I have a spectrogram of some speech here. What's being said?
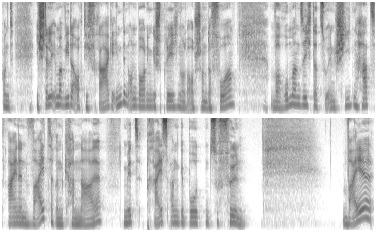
Und ich stelle immer wieder auch die Frage in den Onboarding-Gesprächen oder auch schon davor, warum man sich dazu entschieden hat, einen weiteren Kanal mit Preisangeboten zu füllen. Weil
